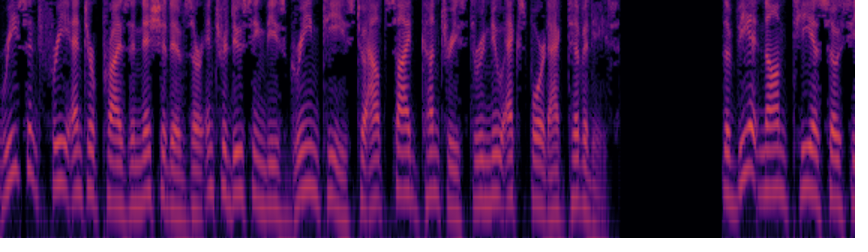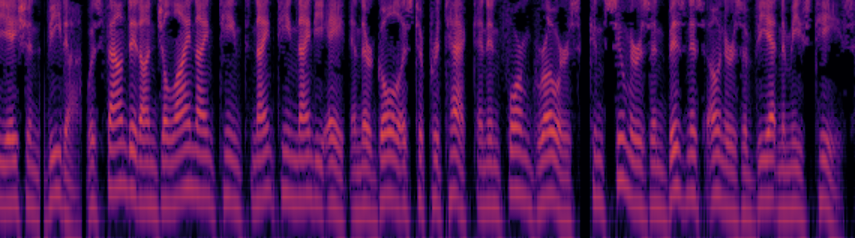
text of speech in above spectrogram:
Recent free enterprise initiatives are introducing these green teas to outside countries through new export activities. The Vietnam Tea Association was founded on July 19, 1998 and their goal is to protect and inform growers, consumers and business owners of Vietnamese teas.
